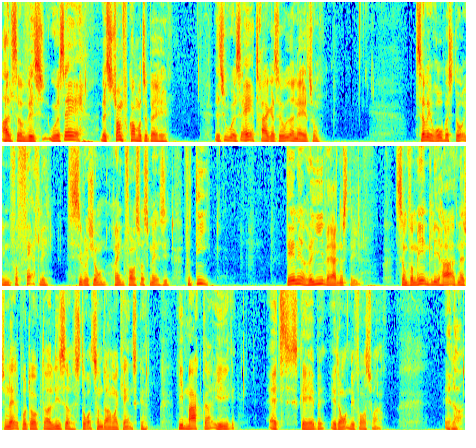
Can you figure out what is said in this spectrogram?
Altså, hvis USA hvis Trump kommer tilbage, hvis USA trækker sig ud af NATO, så vil Europa stå i en forfærdelig situation rent forsvarsmæssigt, fordi denne rige verdensdel, som formentlig har et nationalprodukt, der er lige så stort som det amerikanske, vi magter ikke at skabe et ordentligt forsvar. Eller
